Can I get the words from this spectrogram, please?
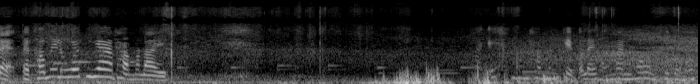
แหละ แต่เขาไม่รู้ว่าพี่ย่าทำอะไรเอ๊ะมันทำมันเก็บอะไรของมันเขาคงคิดอย่างนั้น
